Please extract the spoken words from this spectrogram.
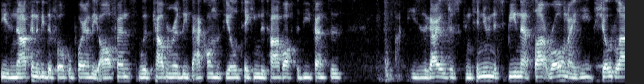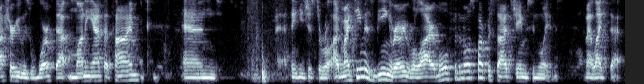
He's not going to be the focal point of the offense with Calvin Ridley back on the field, taking the top off the defenses. He's the guy who's just continuing to speed in that slot role, and I, he showed last year he was worth that money at that time. And I think he's just a. rel- My team is being very reliable for the most part, besides Jameson Williams, and I like that.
